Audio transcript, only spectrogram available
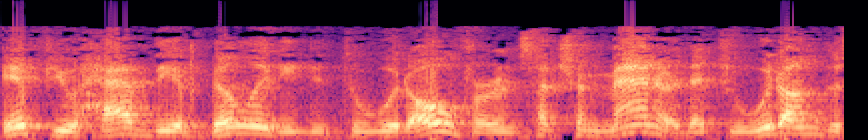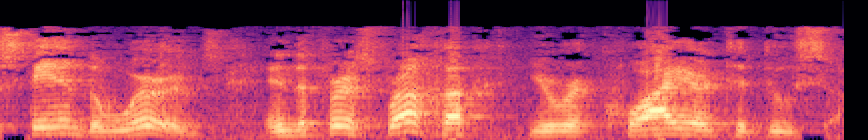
if you have the ability to do it over in such a manner that you would understand the words in the first bracha, you're required to do so.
